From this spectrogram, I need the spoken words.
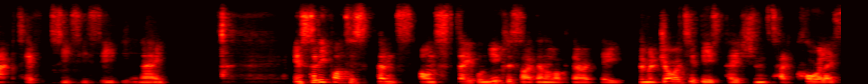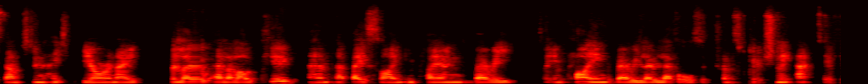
active CCC DNA. In study participants on stable nucleoside analog therapy, the majority of these patients had core-related antigen HBV RNA below LLOQ um, at baseline, implying very so implying very low levels of transcriptionally active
